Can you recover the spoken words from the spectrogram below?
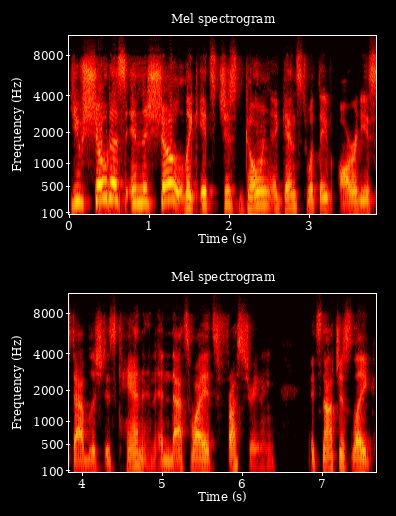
you showed us in the show like it's just going against what they've already established as canon and that's why it's frustrating it's not just like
